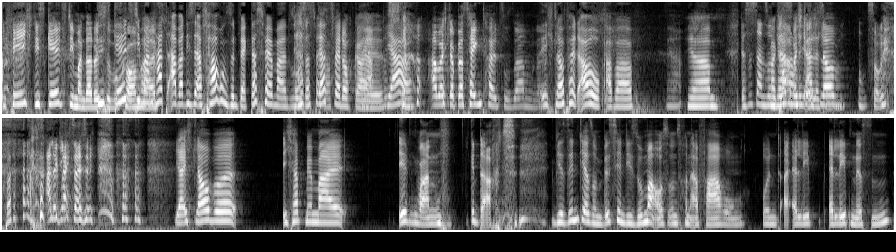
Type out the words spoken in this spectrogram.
Die Fähig, die Skills, die man dadurch die so Skills, bekommen hat. Die Skills, die man hat, aber diese Erfahrungen sind weg. Das wäre mal so. Das, das wäre doch, wär doch, geil. Ja. ja. aber ich glaube, das hängt halt zusammen. Ne? Ich glaube halt auch, aber ja. ja. Das ist dann so ein Man kann aber ich, ich glaube, Oh, sorry. Alle gleichzeitig. ja, ich glaube, ich habe mir mal irgendwann gedacht, wir sind ja so ein bisschen die Summe aus unseren Erfahrungen und Erleb Erlebnissen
